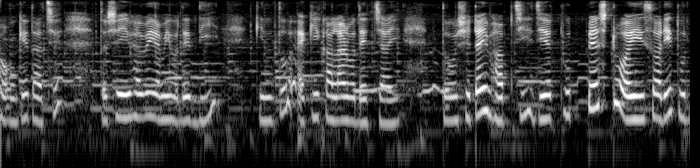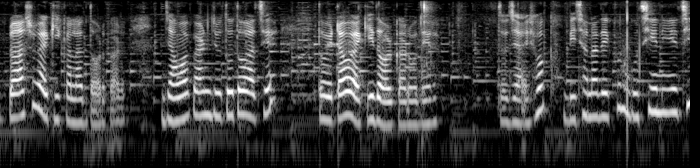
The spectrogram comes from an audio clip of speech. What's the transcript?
সংকেত আছে। তো সেইভাবেই আমি ওদের দিই। কিন্তু একই কালার ওদের চাই। তো সেটাই ভাবছি যে টুথপেস্টও এই সরি টুথব্রাশও একই কালার দরকার। জামা প্যান্ট, জুতো তো আছে। তো এটাও একই দরকার ওদের। তো যাই হোক, বিছানা দেখুন, গুছিয়ে নিয়েছি।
